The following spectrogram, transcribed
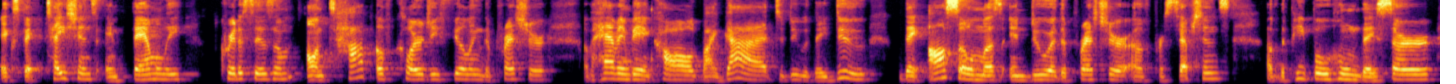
expectations and family criticism, on top of clergy feeling the pressure of having been called by God to do what they do, they also must endure the pressure of perceptions of the people whom they serve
